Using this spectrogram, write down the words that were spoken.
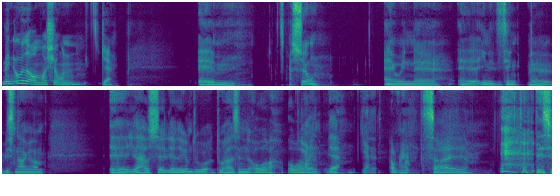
Men ud over motionen, Øhm, søvn er jo en, øh, øh, en af de ting, øh, vi snakkede om. Øh, jeg har jo selv, jeg ved ikke om du, du har sådan en over, overring. Ja. Ja. Okay, så øh, det, sy-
